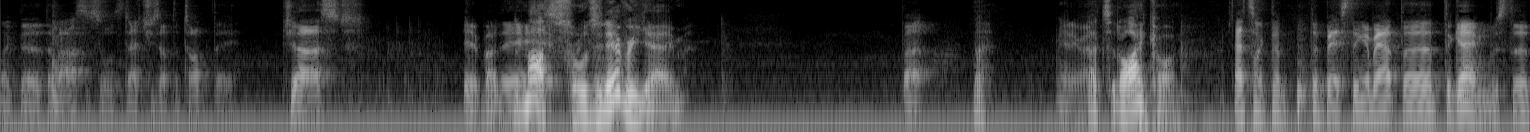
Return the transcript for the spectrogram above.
like the the Master Sword statues up the top there. Just, Yeah, but the Master Sword's in every game. but anyway, That's an icon. that's like the the best thing about the the game was the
